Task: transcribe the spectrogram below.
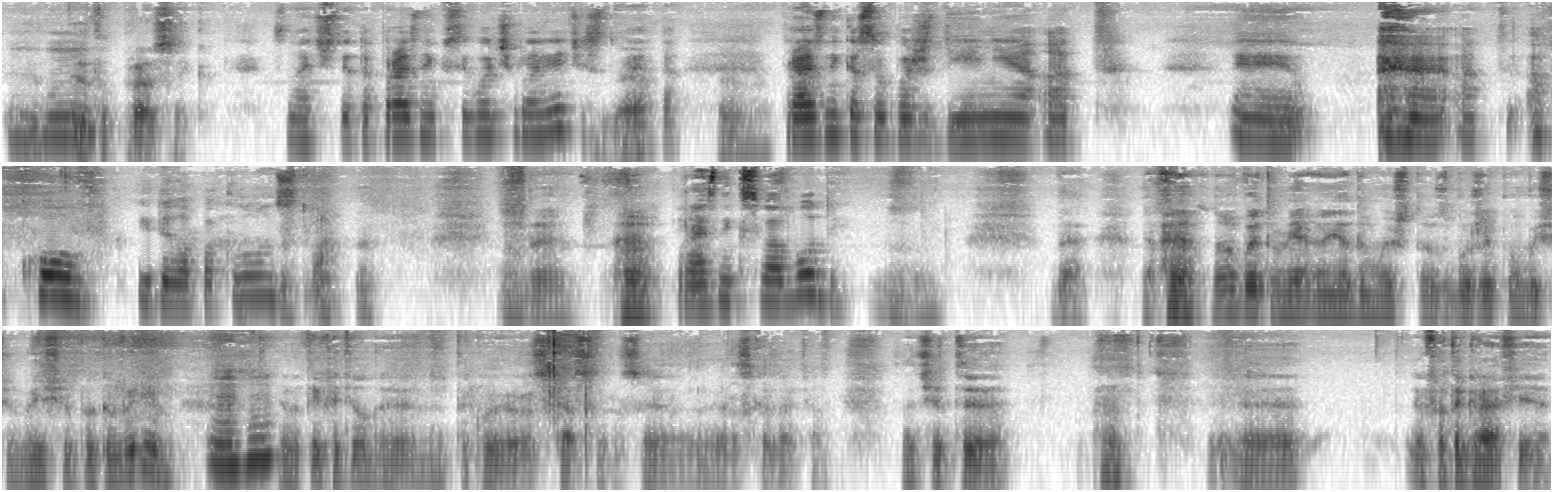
угу. этот праздник. Значит, это праздник всего человечества. Да. Это праздник освобождения от, э, от оков идолопоклонства. Да. Праздник свободы. Да. Но об этом я, я думаю, что с Божьей помощью мы еще поговорим. Угу. Вот я хотел э, такой рассказ э, рассказать вам. Значит, э, фотография,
